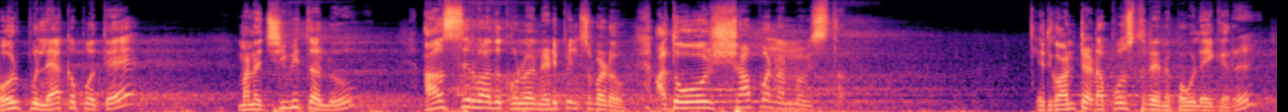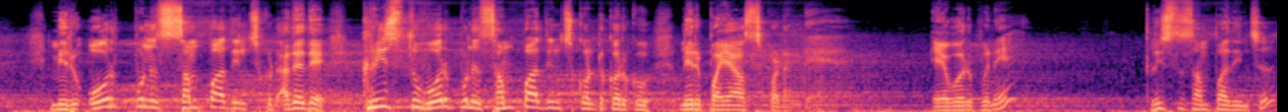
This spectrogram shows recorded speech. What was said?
ఓర్పు లేకపోతే మన జీవితాలు ఆశీర్వాదకంలో నడిపించబడవు. అదో శాపాన్ని అనుభవిస్తాం. ఇదిగో అంటాడు అపోస్తుడైన పౌలయ్య గారు మీరు ఓర్పును సంపాదించుకుంటు అదే అదే క్రీస్తు ఓర్పును సంపాదించుకుంట కొరకు మీరు ప్రయాసపడండి. ఏ ఓర్పుని? క్రీస్తు సంపాదించు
